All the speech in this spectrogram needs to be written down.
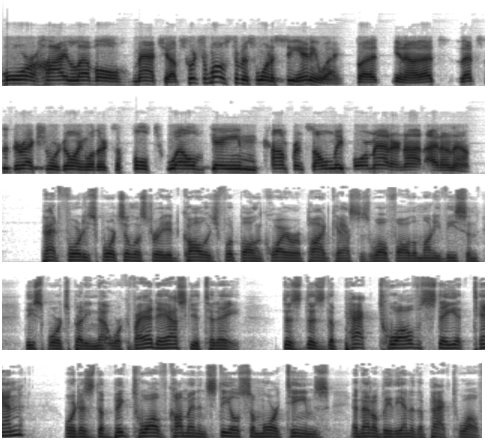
more high level matchups, which most of us want to see anyway. But you know, that's that's the direction we're going. Whether it's a full 12 game conference only format or not, I don't know. Pat Forde, Sports Illustrated, College Football Inquirer podcast as well. Follow the Money VSiN, the Sports Betting Network. If I had to ask you today, does does the Pac-12 stay at 10, or does the Big 12 come in and steal some more teams, and that'll be the end of the Pac-12?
